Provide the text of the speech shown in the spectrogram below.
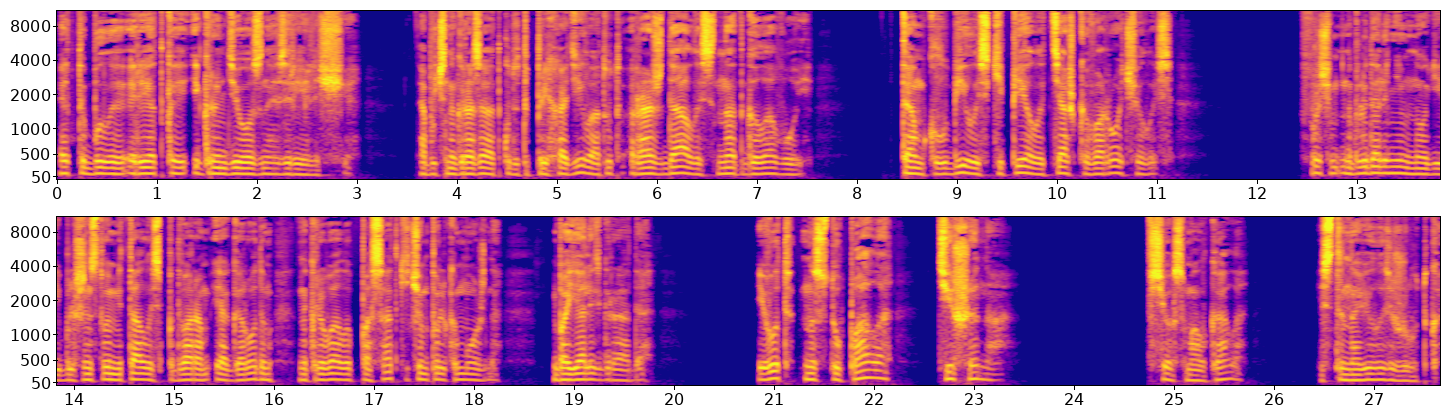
Это было редкое и грандиозное зрелище. Обычно гроза откуда-то приходила, а тут рождалась над головой. Там клубилась, кипела, тяжко ворочалась. Впрочем, наблюдали немногие, большинство металось по дворам и огородам, накрывало посадки чем только можно — боялись града. И вот наступала тишина. Все смолкало и становилось жутко.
